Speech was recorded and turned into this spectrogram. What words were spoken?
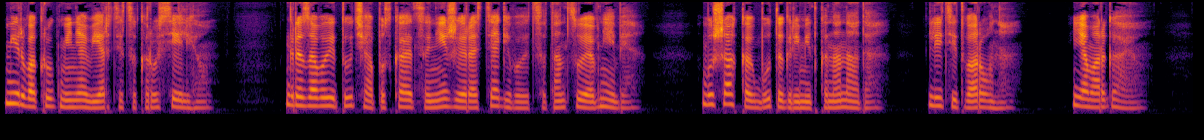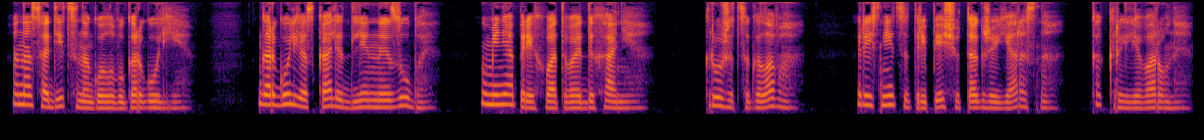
Мир вокруг меня вертится каруселью. Грозовые тучи опускаются ниже и растягиваются, танцуя в небе. В ушах как будто гремит канонада. Летит ворона. Я моргаю. Она садится на голову горгульи. Горгулья скалит длинные зубы. У меня перехватывает дыхание. Кружится голова. Ресницы трепещут так же яростно, как крылья вороны.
